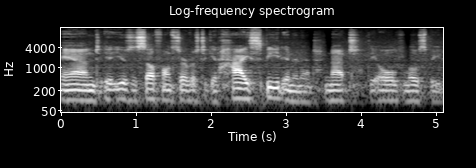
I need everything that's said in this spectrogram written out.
and it uses cell phone service to get high speed internet, not the old low speed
